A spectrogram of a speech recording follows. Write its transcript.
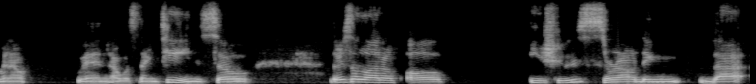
when I when I was 19. So there's a lot of, of issues surrounding that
